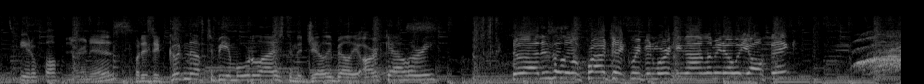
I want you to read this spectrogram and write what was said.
It's beautiful. There it is. But is it good enough to be immortalized in the Jelly Belly Art Gallery? So uh, this is a little project we've been working on. Let me know what y'all think.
